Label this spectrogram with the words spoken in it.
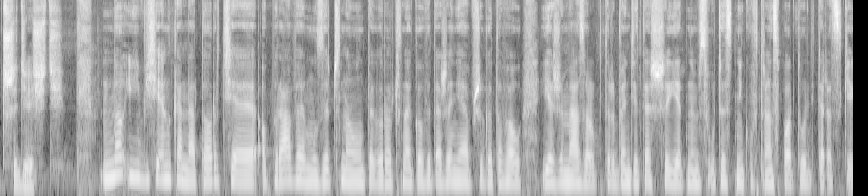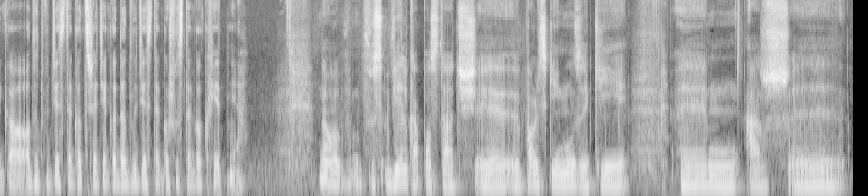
30. No i wisienka na torcie, oprawę muzyczną tegorocznego wydarzenia przygotował Jerzy Mazol, który będzie też jednym z uczestników transportu literackiego od 23 do 26 kwietnia. No, wielka postać y, polskiej muzyki, aż E,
